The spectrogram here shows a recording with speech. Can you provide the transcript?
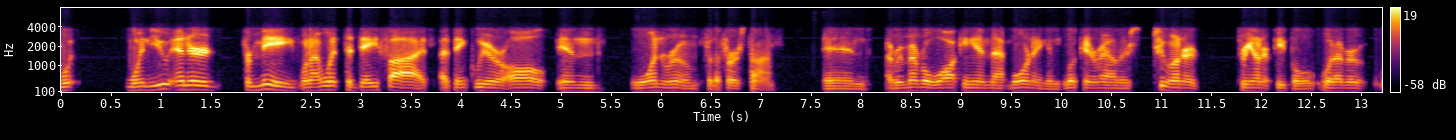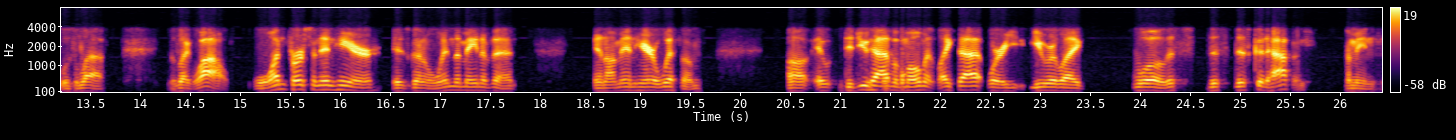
wh- when you entered, for me, when I went to day five, I think we were all in one room for the first time. And I remember walking in that morning and looking around, there's 200, 300 people, whatever was left. It was like, wow, one person in here is going to win the main event, and I'm in here with them. Uh, it, did you have a moment like that where you, you were like, whoa, this, this, this could happen? I mean,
